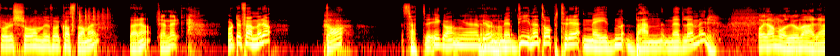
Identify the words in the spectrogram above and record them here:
Får du se om du får kasta den her. Der, ja. Femmer. Ble det femmer, ja. Da setter vi i gang, eh, Bjørn, med dine topp tre Maiden-bandmedlemmer. Og da må det jo være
